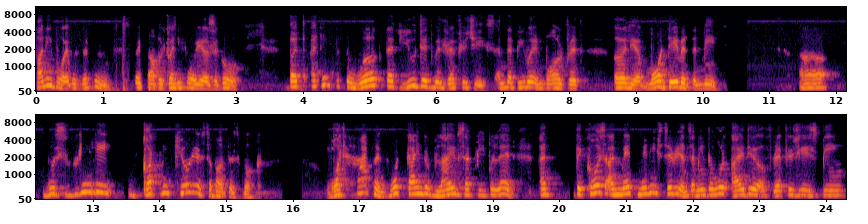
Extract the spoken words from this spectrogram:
Funny Boy was written, for example, 24 years ago. But I think that the work that you did with refugees and that we were involved with earlier, more David than me, uh, was really got me curious about this book. What happened? What kind of lives have people led? And because I met many Syrians, I mean, the whole idea of refugees being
